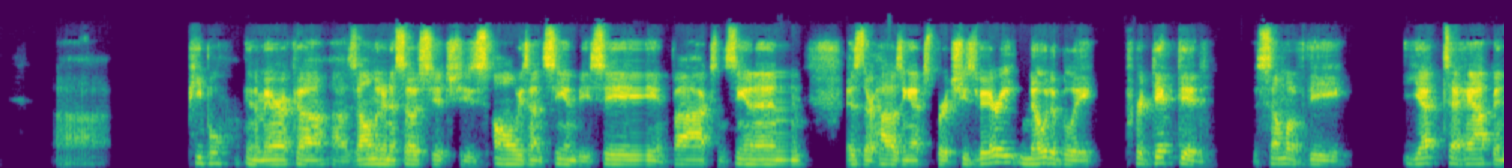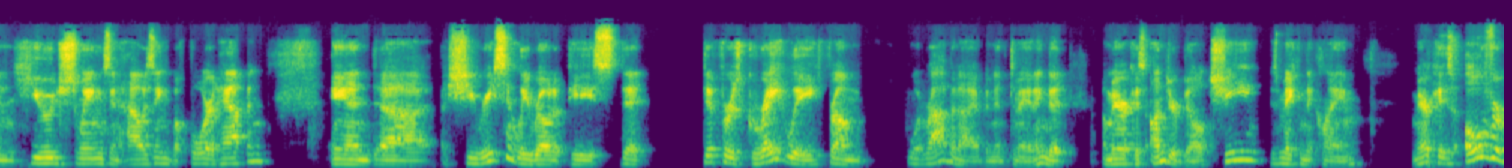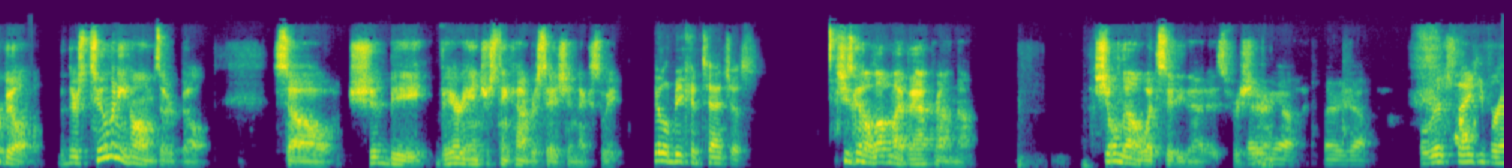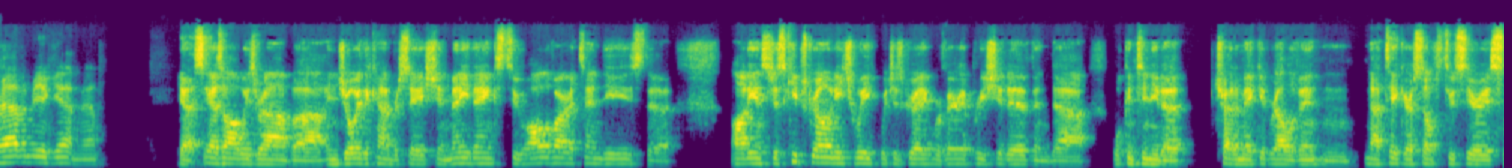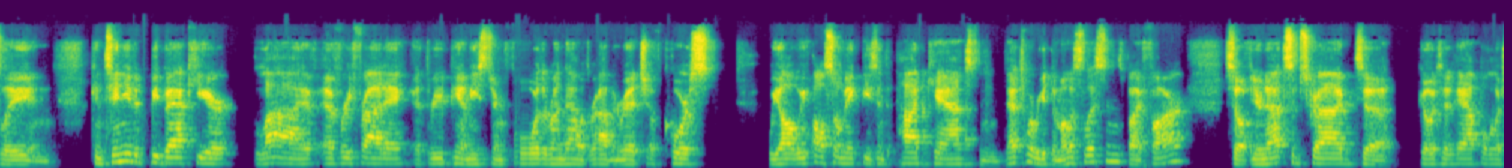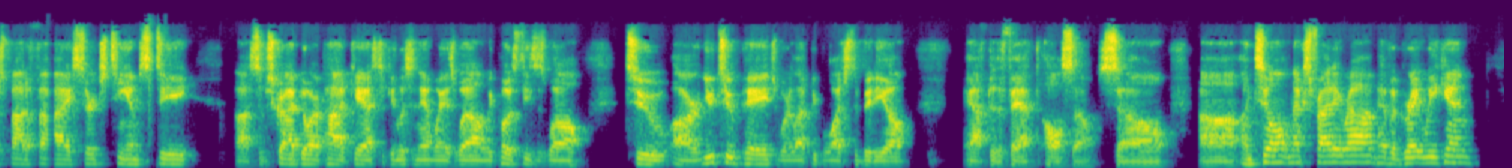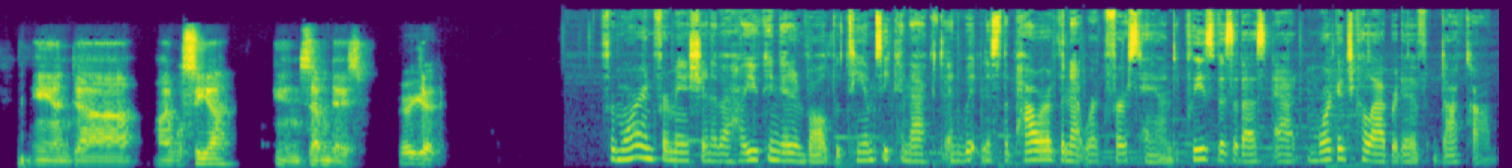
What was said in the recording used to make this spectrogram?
people in America. Uh, Zelman and Associates. She's always on CNBC and Fox and CNN as their housing expert. She's very notably predicted some of the yet to happen huge swings in housing before it happened. And uh, she recently wrote a piece that differs greatly from what Rob and I have been intimating that America's underbuilt. She is making the claim America is overbuilt there's too many homes that are built. So should be very interesting conversation next week. It'll be contentious. She's going to love my background though. She'll know what city that is for sure. There you go. There you go. Well, Rich, thank you for having me again, man. Yes, as always, Rob. Uh, enjoy the conversation. Many thanks to all of our attendees. The audience just keeps growing each week, which is great. We're very appreciative, and uh, we'll continue to try to make it relevant and not take ourselves too seriously and continue to be back here live every Friday at 3 p.m. Eastern for the rundown with Rob and Rich. Of course, we all we also make these into podcasts, and that's where we get the most listens by far. So if you're not subscribed to go to Apple or Spotify, search TMC, uh, subscribe to our podcast. You can listen that way as well. And We post these as well to our YouTube page where a lot of people watch the video after the fact also. So uh, until next Friday, Rob, have a great weekend. And uh, I will see you in seven days. Very good. For more information about how you can get involved with TMC Connect and witness the power of the network firsthand, please visit us at mortgagecollaborative.com.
